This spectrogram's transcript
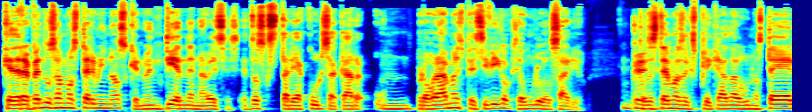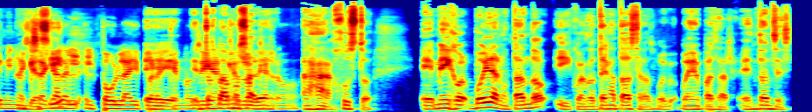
que de repente usamos términos que no entienden a veces. Entonces estaría cool sacar un programa específico que sea un glosario. Entonces estemos explicando algunos términos Hay que y así. sacar el, el poll ahí para Eh, que nos entonces digan vamos a ver. no- Ajá, justo. Eh, me dijo, voy a ir anotando y cuando tenga todas te las voy, voy a pasar. Entonces,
